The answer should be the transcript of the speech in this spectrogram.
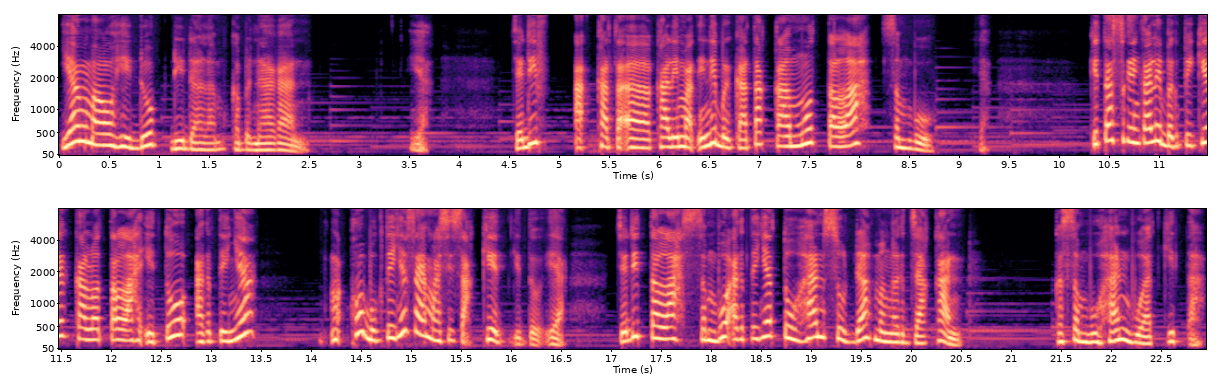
yang mau hidup di dalam kebenaran. Ya. Jadi kata kalimat ini berkata kamu telah sembuh, ya. Kita sering kali berpikir kalau telah itu artinya kok buktinya saya masih sakit gitu ya. Jadi telah sembuh artinya Tuhan sudah mengerjakan kesembuhan buat kita.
